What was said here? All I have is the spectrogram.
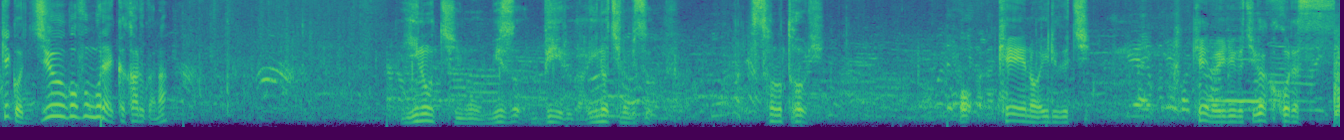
結構15分ぐらいかかるかな。命の水ビールが命の水。その通り。お K の入り口 K の入り口がここです。あ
